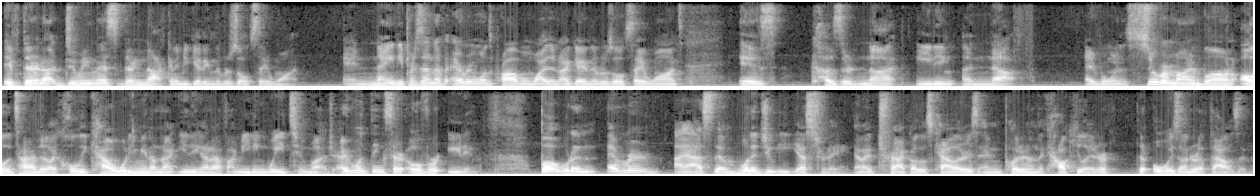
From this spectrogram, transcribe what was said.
If they're not doing this, they're not going to be getting the results they want. And 90% of everyone's problem why they're not getting the results they want is cuz they're not eating enough Everyone is super mind blown all the time. They're like, holy cow, what do you mean I'm not eating enough? I'm eating way too much. Everyone thinks they're overeating. But whenever I ask them, what did you eat yesterday? And I track all those calories and put it in the calculator, they're always under a thousand.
